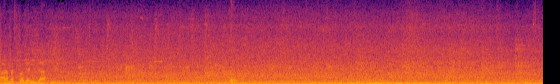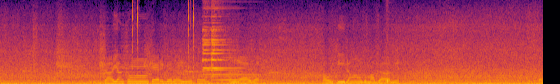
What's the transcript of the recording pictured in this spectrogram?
Para mas maganda. Sayang tong terminal na to. Ang lawak. Kaunti lang ang gumagamit. Ito.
